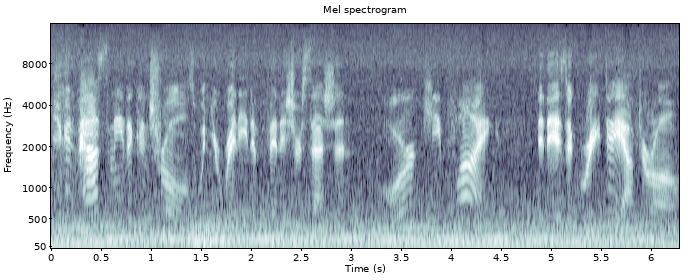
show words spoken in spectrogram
You can pass me the controls when you're ready to finish your session, or keep flying. It is a great day after all.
